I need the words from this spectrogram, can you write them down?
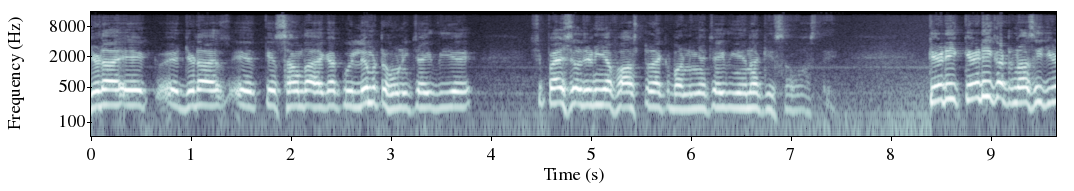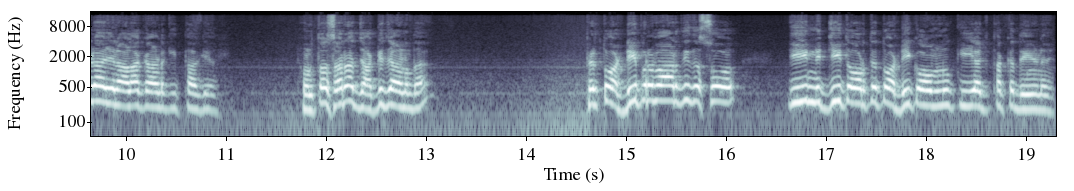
ਜਿਹੜਾ ਇਹ ਜਿਹੜਾ ਇਹ ਕੇਸਾਂ ਦਾ ਹੈਗਾ, ਕੋਈ ਲਿਮਟ ਹੋਣੀ ਚਾਹੀਦੀ ਹੈ ਸਪੈਸ਼ਲ ਜਿਹੜੀਆਂ ਫਾਸਟ ਟਰੈਕ ਬਣਨੀਆਂ ਚਾਹੀਦੀਆਂ ਇਹਨਾਂ ਕੇਸਾਂ ਵਾਸਤੇ। ਕਿਹੜੀ ਕਿਹੜੀ ਘਟਨਾ ਸੀ ਜਿਹੜਾ ਜਨਾਲਾ ਕਾਂਡ ਕੀਤਾ ਗਿਆ? ਹੁਣ ਤਾਂ ਸਾਰਾ ਜੱਗ ਜਾਣਦਾ। ਫਿਰ ਤੁਹਾਡੀ ਪਰਿਵਾਰ ਦੀ ਦੱਸੋ, ਕੀ ਨਿੱਜੀ ਤੌਰ ਤੇ ਤੁਹਾਡੀ ਕੌਮ ਨੂੰ ਕੀ ਅੱਜ ਤੱਕ ਦੇਣ ਹੈ?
